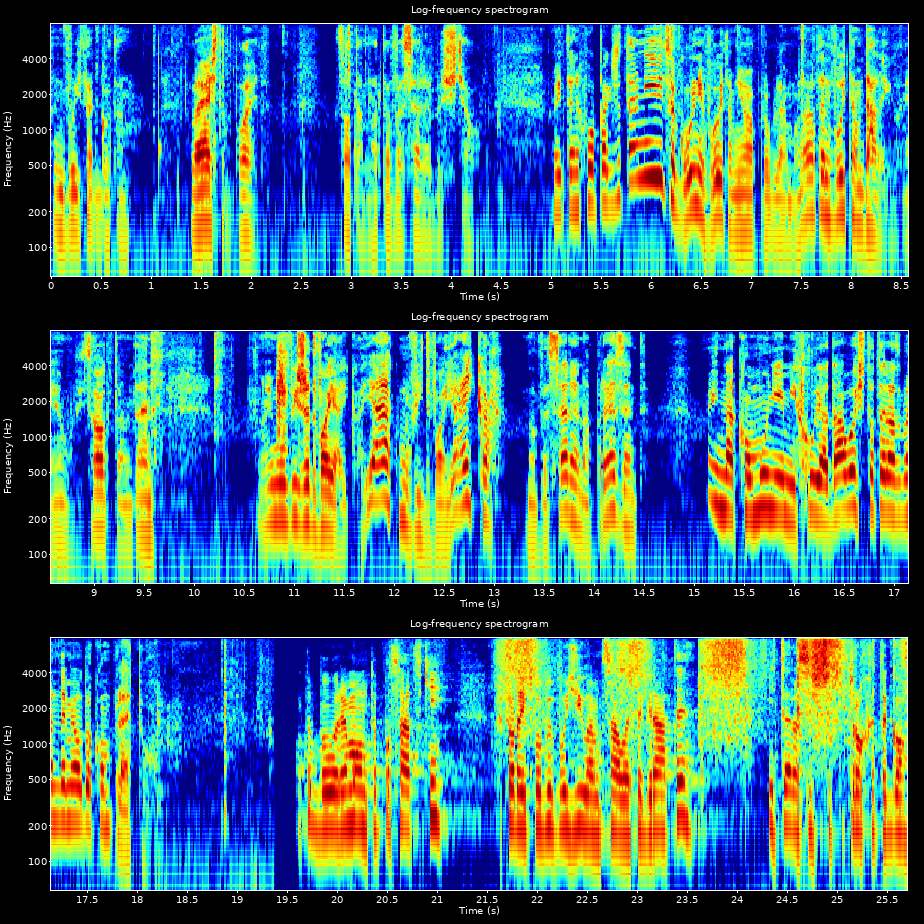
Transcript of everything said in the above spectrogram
ten wuj tak go tam, weź tam powiedz, co tam na to wesele byś chciał. No i ten chłopak, że tam nic, ogólnie wuj tam nie ma problemu. No a ten wuj tam dalej go, nie? Mówi, co tam ten. No i mówi, że dwa jajka. Jak? Mówi, dwa jajka na wesele, na prezent. No i na komunię mi chuja dałeś, to teraz będę miał do kompletu. No to były remonty posadzki. Wczoraj powywoziłem całe te graty. I teraz jeszcze tu trochę tego,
